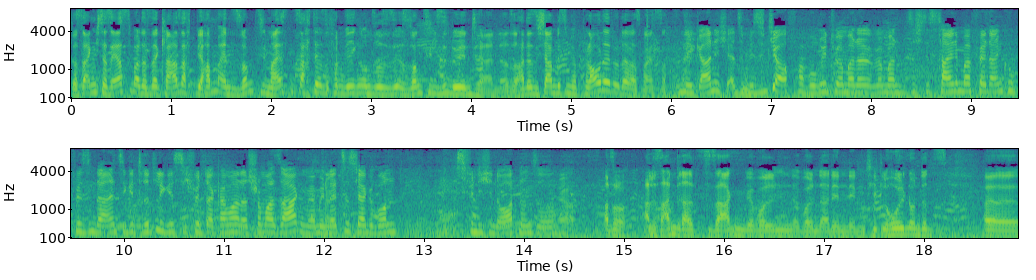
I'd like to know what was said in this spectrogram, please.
Das ist eigentlich das erste Mal, dass er klar sagt, wir haben ein Saisonziel. Meistens sagt er so von wegen, unsere Saisonziele sind nur intern. Also hat er sich da ein bisschen verplaudert oder was meinst du? Nee, gar nicht. Also wir sind ja auch Favorit, wenn man, da, wenn man sich das Teilnehmerfeld anguckt. Wir sind der einzige Drittligist. Ich finde, da kann man das schon mal sagen. Wir haben ihn letztes Jahr gewonnen. Das finde ich in Ordnung so. Ja. Also alles andere als zu sagen, wir wollen, wollen da den, den Titel holen und uns äh,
